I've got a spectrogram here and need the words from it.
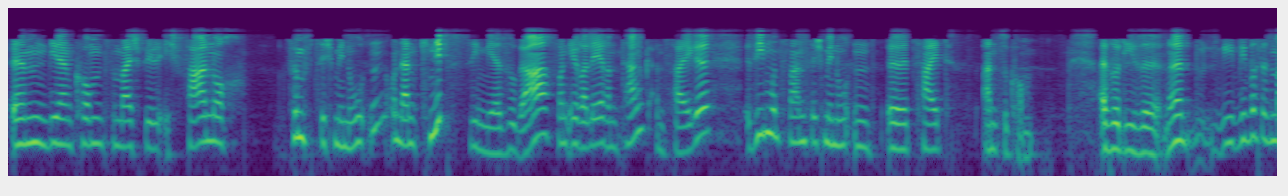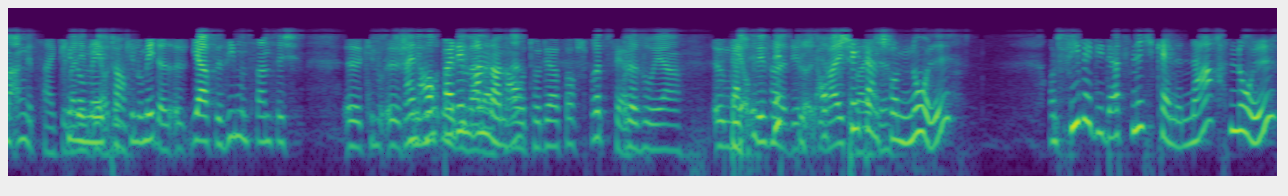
ähm, die dann kommen, zum Beispiel, ich fahre noch 50 Minuten und dann knipst sie mir sogar von ihrer leeren Tankanzeige 27 Minuten äh, Zeit anzukommen. Also diese, ne, wie, wie wird das mal angezeigt? Kilometer. Kilometer, äh, ja, für 27 äh, Kilo, äh, Nein, auch bei dem war das, anderen ne? Auto, der ist auf Sprit fährt. Oder so, ja. Irgendwie Das auf jeden Fall die, witzig. die Oft Reichweite. steht dann schon Null. Und viele, die das nicht kennen, nach Null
